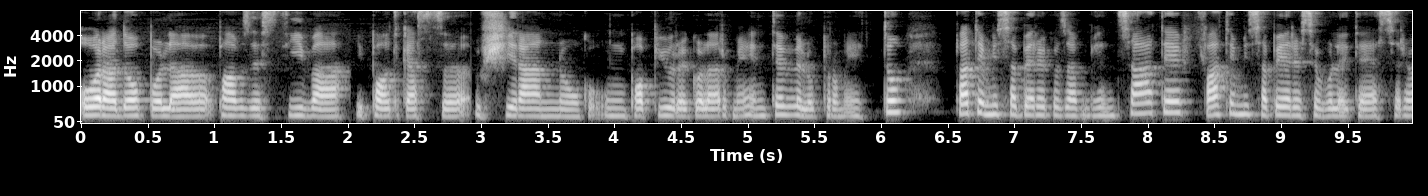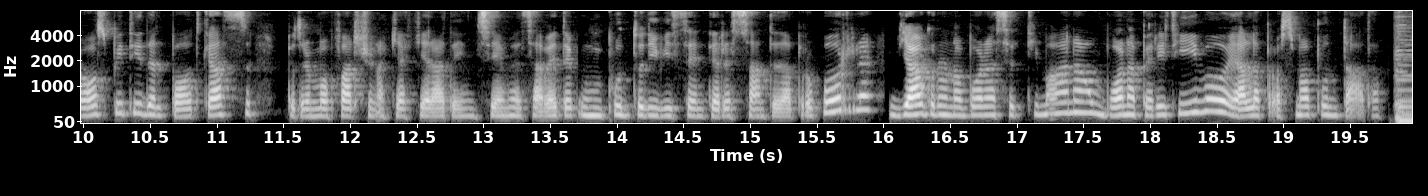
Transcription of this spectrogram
ora dopo la pausa estiva i podcast usciranno un po' più regolarmente, ve lo prometto. Fatemi sapere cosa pensate, fatemi sapere se volete essere ospiti del podcast, potremmo farci una chiacchierata insieme se avete un punto di vista interessante da proporre. Vi auguro una buona settimana, un buon aperitivo e alla prossima puntata.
